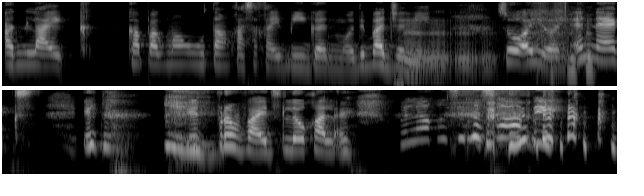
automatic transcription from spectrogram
Unlike kapag mangutang ka sa kaibigan mo, di ba, Janine? Mm, mm, mm. So, ayun. And next, it, it provides localized Wala akong sinasabi.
